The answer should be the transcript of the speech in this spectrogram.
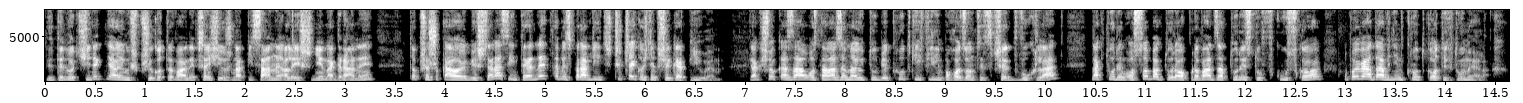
Gdy ten odcinek miałem już przygotowany, w sensie już napisany, ale jeszcze nie nagrany, to przeszukałem jeszcze raz internet, aby sprawdzić, czy czegoś nie przegapiłem. Jak się okazało, znalazłem na YouTubie krótki film pochodzący sprzed dwóch lat, na którym osoba, która oprowadza turystów w Cusco, opowiada w nim krótko o tych tunelach.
